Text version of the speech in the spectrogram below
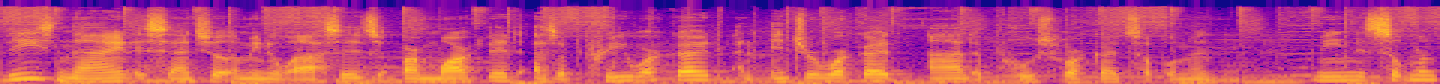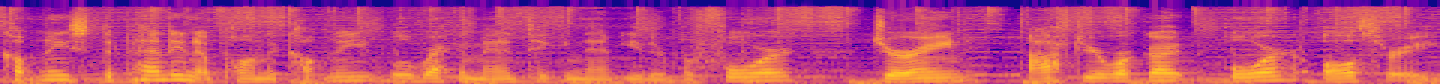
These nine essential amino acids are marketed as a pre workout, an intra workout, and a post workout supplement, meaning that supplement companies, depending upon the company, will recommend taking them either before, during, after your workout, or all three.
